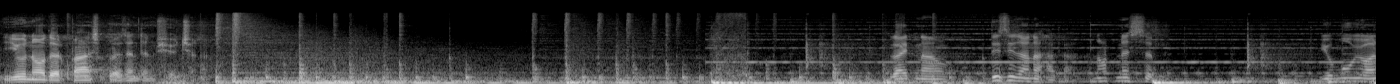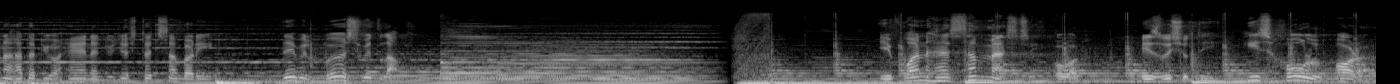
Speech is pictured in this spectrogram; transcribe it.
you know their past, present and future. Right now, this is anahata, not necessarily. You move your anahata to your hand and you just touch somebody, they will burst with love. If one has some mastery over his Vishuddhi, his whole aura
